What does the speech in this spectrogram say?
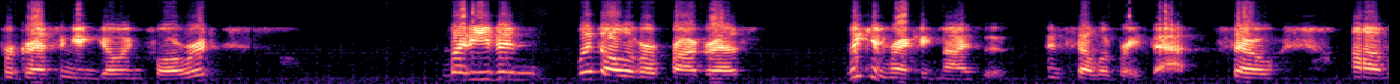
progressing and going forward. But even with all of our progress, we can recognize it and celebrate that. So um,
